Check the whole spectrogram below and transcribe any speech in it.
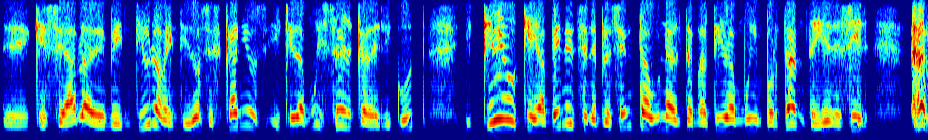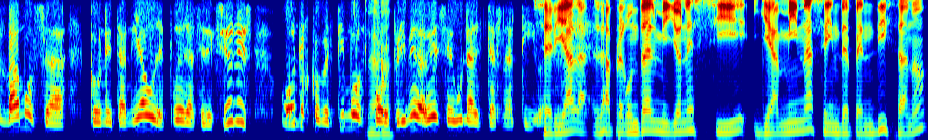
Eh, que se habla de 21 a 22 escaños y queda muy cerca del Likud, y creo que a Bennett se le presenta una alternativa muy importante, y es decir, vamos a con Netanyahu después de las elecciones o nos convertimos por primera vez en una alternativa. Sería la, la pregunta del millón es si Yamina se independiza, ¿no?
